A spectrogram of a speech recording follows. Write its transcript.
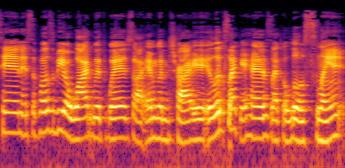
10. It's supposed to be a wide width wedge, so I am going to try it. It looks like it has like a little slant,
